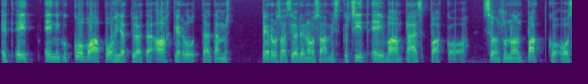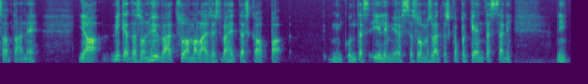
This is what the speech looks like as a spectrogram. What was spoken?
et ei, ei niin kovaa pohjatyötä, ahkeruutta ja tämmöistä perusasioiden osaamista, kun siitä ei vaan pääse pakoon. Se on, sun on pakko osata ne. Ja mikä tässä on hyvä, että suomalaisessa vähittäiskauppa, niin kuin tässä ilmiössä, Suomessa vähittäiskauppakentässä, niin, niin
